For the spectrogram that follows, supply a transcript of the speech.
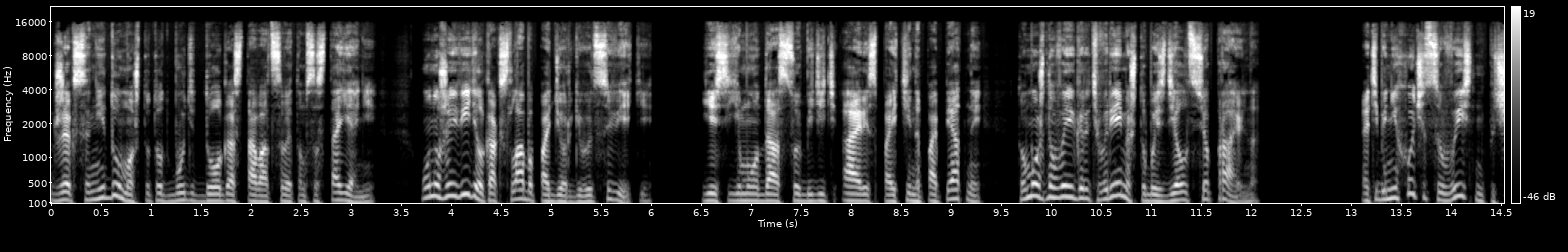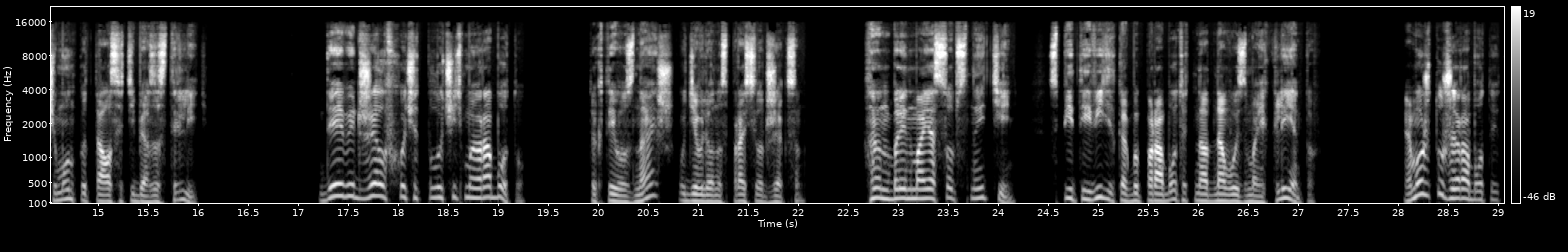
Джексон не думал, что тот будет долго оставаться в этом состоянии. Он уже видел, как слабо подергиваются веки. Если ему удастся убедить Айрис пойти на попятный, то можно выиграть время, чтобы сделать все правильно. А тебе не хочется выяснить, почему он пытался тебя застрелить? Дэвид Джелф хочет получить мою работу. Так ты его знаешь? Удивленно спросил Джексон. Он, блин, моя собственная тень. Спит и видит, как бы поработать на одного из моих клиентов. А может, уже работает.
